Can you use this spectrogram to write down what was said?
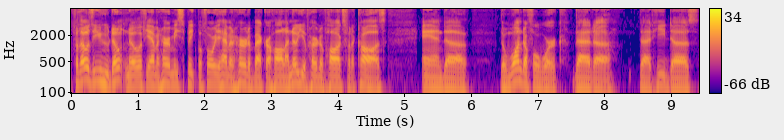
For those of you who don't know, if you haven't heard me speak before, you haven't heard of Becker Hall. I know you've heard of Hogs for the Cause, and uh, the wonderful work that uh, that he does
